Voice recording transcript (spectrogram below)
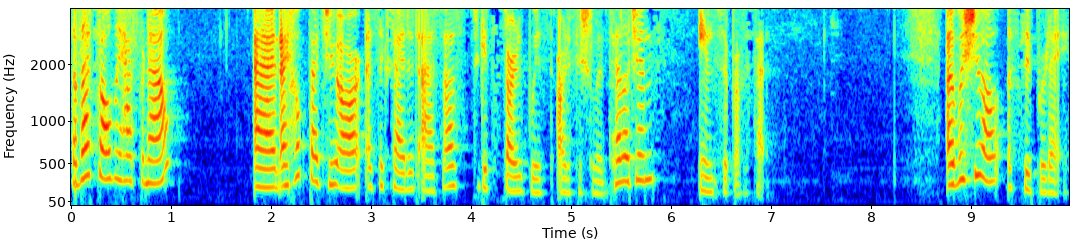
Now that's all we have for now. And I hope that you are as excited as us to get started with artificial intelligence in SuperOffice 10. I wish you all a super day.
